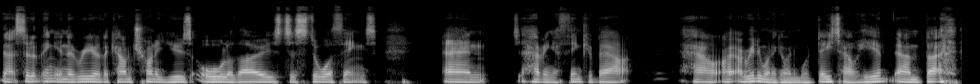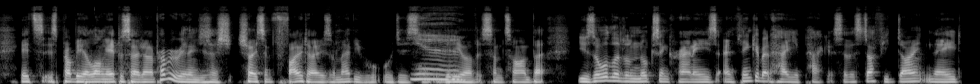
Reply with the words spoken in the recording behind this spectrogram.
that sort of thing in the rear of the car. I'm trying to use all of those to store things and having a think about how I, I really want to go into more detail here, um, but it's it's probably a long episode, and I probably really just sh- show some photos, or maybe we'll, we'll do some Yeah. video of it sometime. But use all the little nooks and crannies, and think about how you pack it. So the stuff you don't need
